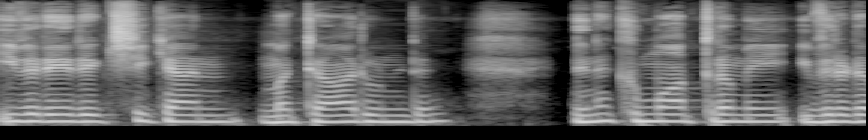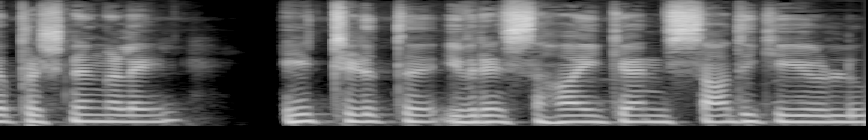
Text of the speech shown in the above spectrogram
ഇവരെ രക്ഷിക്കാൻ മറ്റാരുണ്ട്? നിനക്ക് മാത്രമേ ഇവരുടെ പ്രശ്നങ്ങളെ ഏറ്റെടുത്ത് ഇവരെ സഹായിക്കാൻ സാധിക്കുകയുള്ളൂ.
